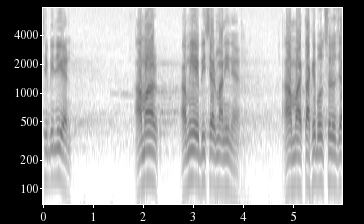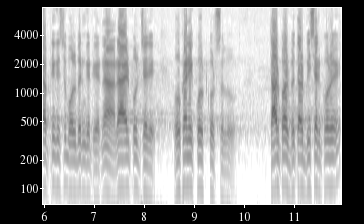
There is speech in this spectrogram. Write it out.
সিভিলিয়ান আমার, আমি এ বিচার মানি না। আমার, তাকে বলছিল যে আপনি কিছু বলবেন কেটে। না রায়েরপুর জেলে ওখানে কোর্ট করছিল। তারপর তার বিচার করে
